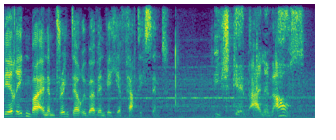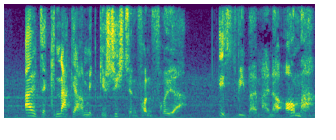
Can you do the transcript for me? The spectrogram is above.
Wir reden bei einem Drink darüber, wenn wir hier fertig sind. Ich gebe einen aus. Alte Knacker mit Geschichten von früher. Ist wie bei meiner Oma.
